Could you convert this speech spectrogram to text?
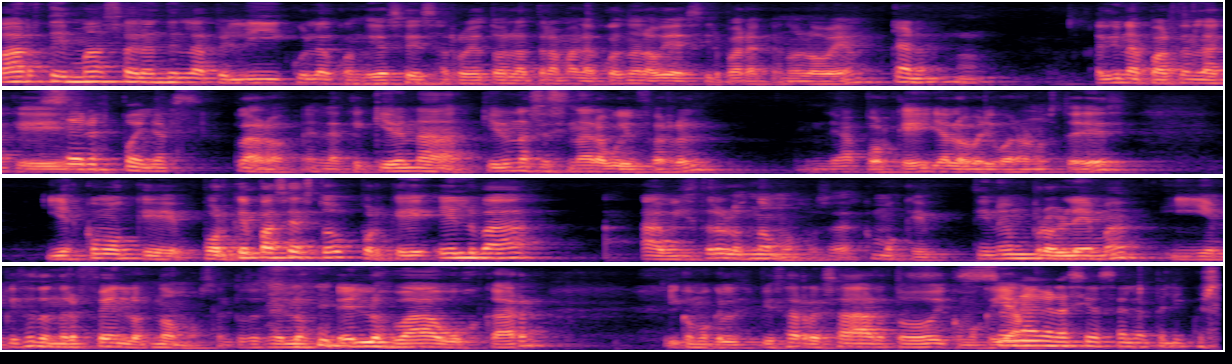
Parte más adelante en la película, cuando ya se desarrolla toda la trama, la cual no la voy a decir para que no lo vean. Claro, no. Hay una parte en la que... Cero spoilers. Claro, en la que quieren, a- quieren asesinar a Will Ferrell. Ya, ¿por qué? Ya lo averiguarán ustedes. Y es como que, ¿por qué pasa esto? Porque él va a visitar a los gnomos. O sea, es como que tiene un problema y empieza a tener fe en los gnomos. Entonces él los, él los va a buscar y como que les empieza a rezar todo y como que Suena ya... graciosa la película.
